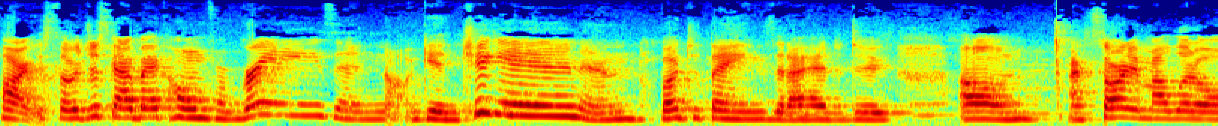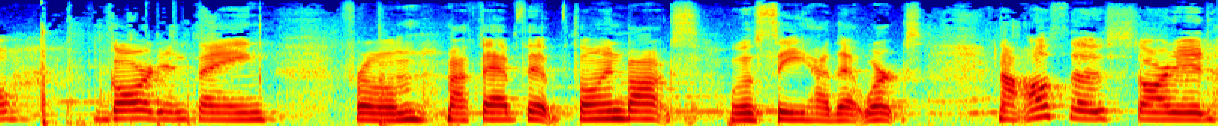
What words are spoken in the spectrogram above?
all right, so we just got back home from Granny's and getting chicken and a bunch of things that I had to do. Um, I started my little garden thing from my FabFitFun box. We'll see how that works. And I also started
